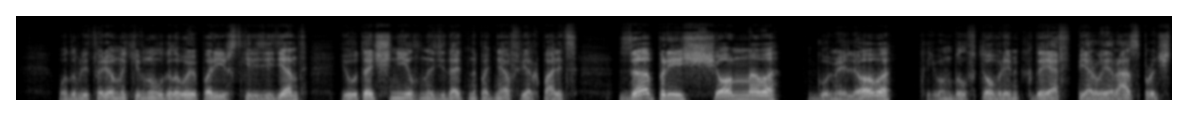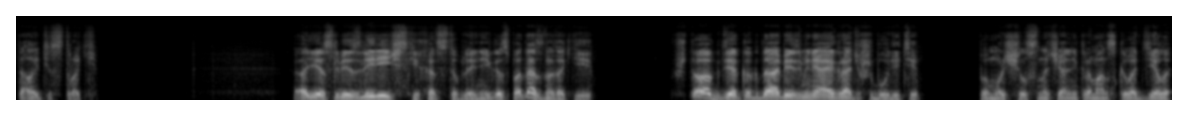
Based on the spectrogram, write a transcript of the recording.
— удовлетворенно кивнул головой парижский резидент и уточнил, назидательно подняв вверх палец. — Запрещенного Гумилева, каким он был в то время, когда я в первый раз прочитал эти строки. А если без лирических отступлений, господа знатоки? Что, где, когда без меня играть уж будете? Поморщился начальник романского отдела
